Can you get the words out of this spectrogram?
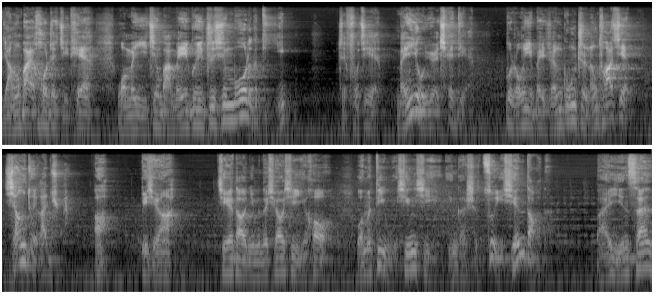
杨败后这几天，我们已经把玫瑰之心摸了个底，这附近没有跃迁点，不容易被人工智能发现，相对安全。啊，毕行啊，接到你们的消息以后，我们第五星系应该是最先到的。白银三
